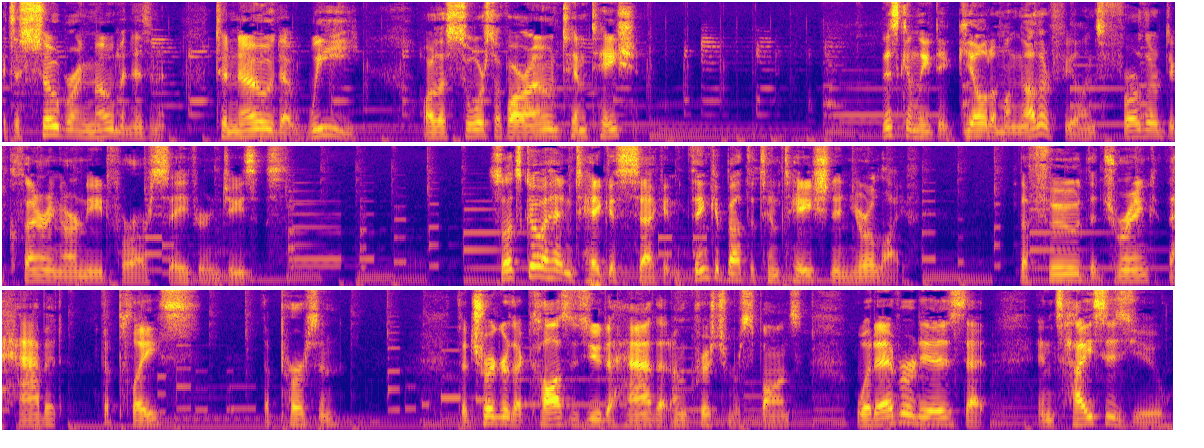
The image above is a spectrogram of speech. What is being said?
It's a sobering moment, isn't it? To know that we are the source of our own temptation. This can lead to guilt, among other feelings, further declaring our need for our Savior in Jesus. So let's go ahead and take a second think about the temptation in your life the food, the drink, the habit, the place, the person the trigger that causes you to have that unchristian response, whatever it is that entices you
